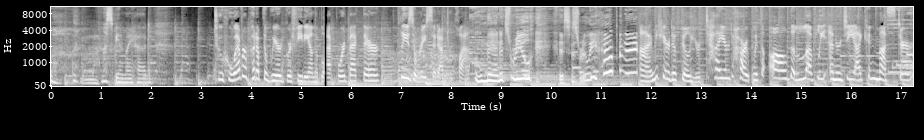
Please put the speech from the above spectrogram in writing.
Ugh, must be in my head. To whoever put up the weird graffiti on the blackboard back there, please erase it after class. Oh man, it's real. This is really happening. I'm here to fill your tired heart with all the lovely energy I can muster.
